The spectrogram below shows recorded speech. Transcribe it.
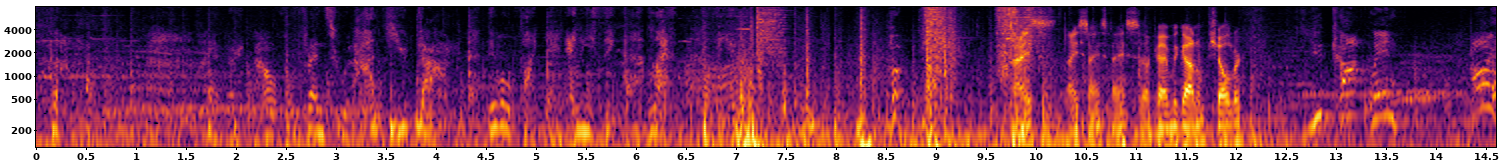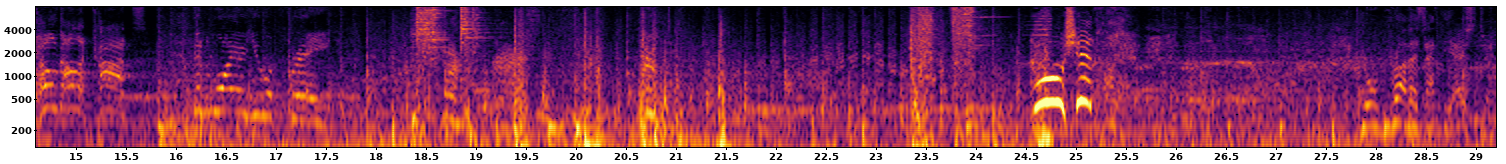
I have very powerful friends who will hunt you down. They won't find anything left of you. Nice, nice, nice, nice. Okay, we got him. Shoulder. You can't win. I hold all the cards. Then why are you afraid? Oh shit. Your brother's at the airstrip.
